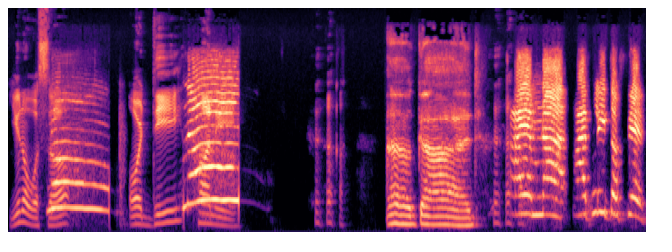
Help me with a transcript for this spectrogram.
You know what's up. No, Or D. No! Honey. Oh god. I am not. I plead the fifth.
